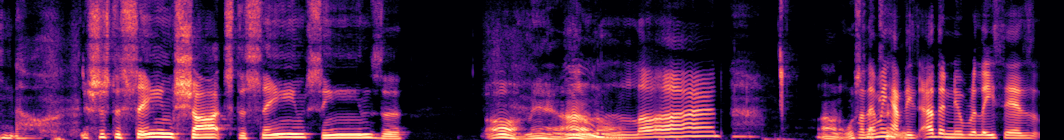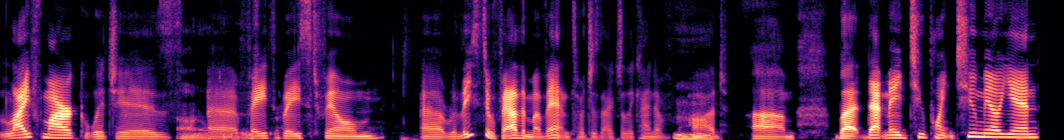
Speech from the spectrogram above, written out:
No. It's just the same shots, the same scenes, the oh man, I don't Oh, know. Lord. I don't know. What's well, then we have these other new releases Life Mark, which is I don't know what a that is, bro. faith based film uh, released through Fathom Events, which is actually kind of Mhm. odd. Um, but that made 2.2 million.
